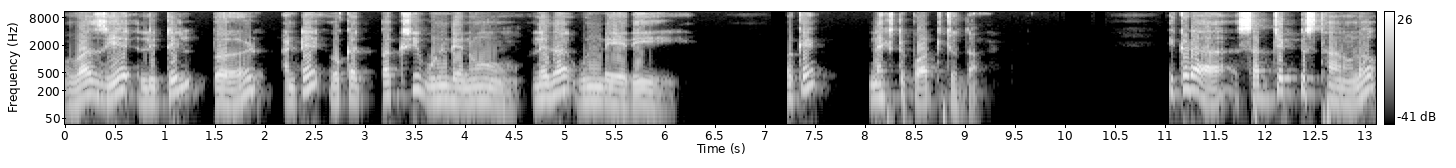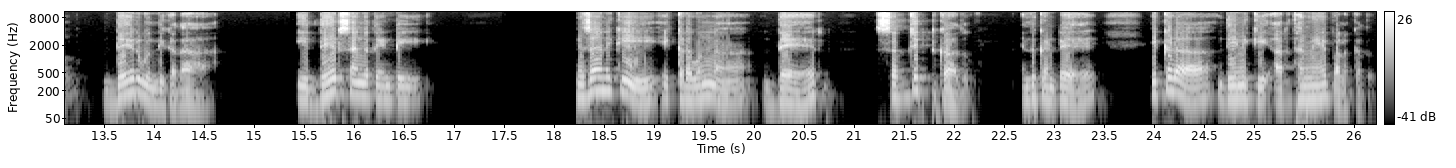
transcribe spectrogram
వాజ్ ఏ లిటిల్ బర్డ్ అంటే ఒక పక్షి ఉండెను లేదా ఉండేది. ఓకే? నెక్స్ట్ పార్ట్ చూద్దాం. ఇక్కడ సబ్జెక్ట్ స్థానంలో దేర్ ఉంది కదా. ఈ దేర్ సంగతి ఏంటి? నిజానికి ఇక్కడ ఉన్న దేర్ సబ్జెక్ట్ కాదు. ఎందుకంటే ఇక్కడ దీనికి అర్థమే పలకదు.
